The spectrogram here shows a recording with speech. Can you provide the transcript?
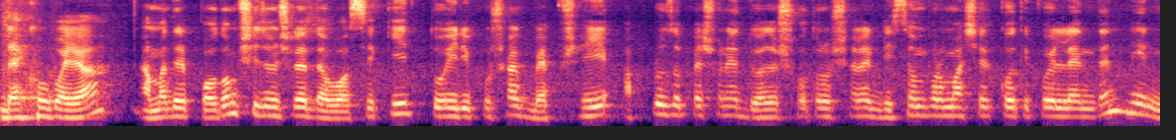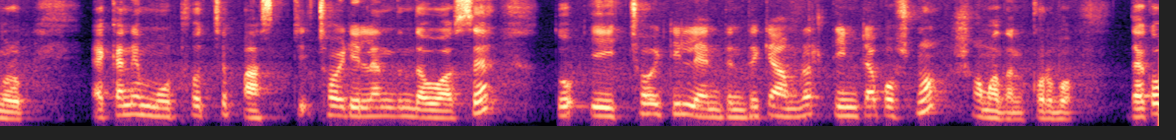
দেখো ভাইয়া, আমাদের প্রথম সৃজনশীলে দেওয়া আছে কি, তৈরি পোশাক ব্যবসায়ী আফরোজা ফ্যাশনের দু সালের ডিসেম্বর মাসের কতিপয় লেনদেন নির্মূলক এখানে মোট হচ্ছে পাঁচটি, ছয়টি লেনদেন দেওয়া আছে। তো এই ছয়টি লেনদেন থেকে আমরা তিনটা প্রশ্ন সমাধান করব। দেখো,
